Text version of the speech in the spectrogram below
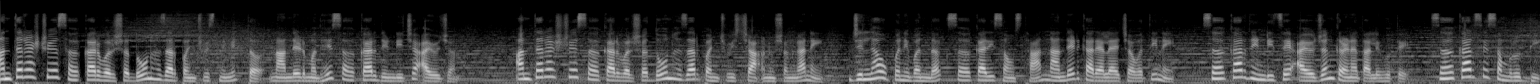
आंतरराष्ट्रीय सहकार वर्ष दोन हजार पंचवीस निमित्त नांदेडमध्ये सहकार दिंडीचे आयोजन. आंतरराष्ट्रीय सहकार वर्ष दोन हजार पंचवीसच्या अनुषंगाने जिल्हा उपनिबंधक सहकारी संस्था नांदेड कार्यालयाच्या वतीने सहकार दिंडीचे आयोजन करण्यात आले होते. सहकारचे समृद्धी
